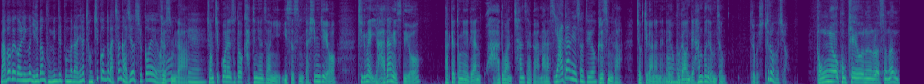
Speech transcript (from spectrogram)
마법에 걸린 건 일반 국민들뿐만 아니라 정치권도 마찬가지였을 거예요. 그렇습니다. 예. 정치권에서도 같은 현상이 있었습니다. 심지어 지금의 야당에서도요. 박 대통령에 대한 과도한 찬사가 많았습니다. 야당에서도요. 그렇습니다. 적지가 않았는데요. 그 어허. 가운데 한 분의 음성 들어보시죠. 들어보죠. 동료 국회의원으로서는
